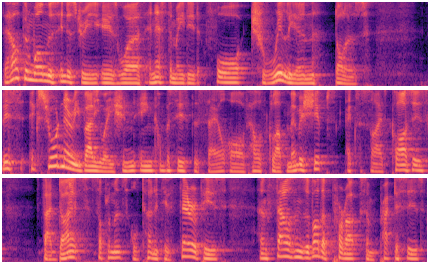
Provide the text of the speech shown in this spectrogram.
The health and wellness industry is worth an estimated $4 trillion. This extraordinary valuation encompasses the sale of health club memberships, exercise classes, fad diets, supplements, alternative therapies, and thousands of other products and practices,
